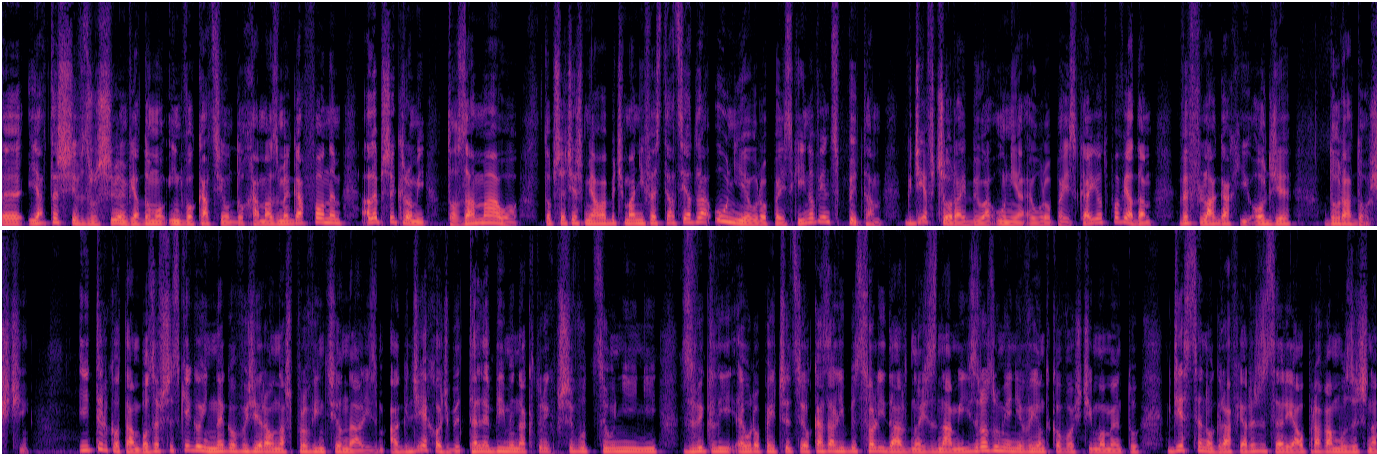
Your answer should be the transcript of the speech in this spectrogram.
e, ja też się wzruszyłem, wiadomo, inwokacją do Hama z megafonem, ale przykro mi, to za mało. To przecież miała być manifestacja dla Unii Europejskiej. No więc pytam, gdzie wczoraj była Unia Europejska? I odpowiadam, we flagach i odzie do radości. I tylko tam, bo ze wszystkiego innego wyzierał nasz prowincjonalizm. A gdzie choćby telebimy, na których przywódcy unijni, zwykli Europejczycy okazaliby solidarność z nami i zrozumienie wyjątkowości momentu? Gdzie scenografia, reżyseria, oprawa muzyczna?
